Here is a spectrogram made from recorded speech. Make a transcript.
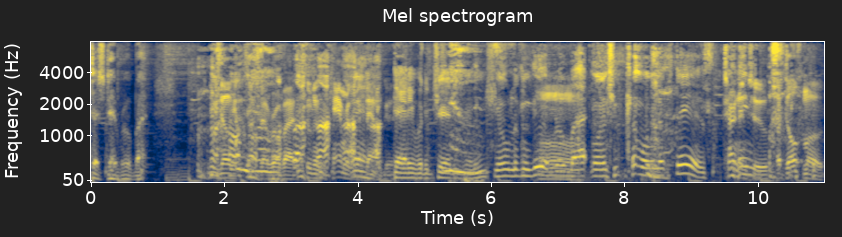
to touch that robot. You know he touched that robot as soon as the cameras went down good. Daddy would have tried to you sure looking good, Mm. robot. Why don't you come on upstairs? Turn into adult mode.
